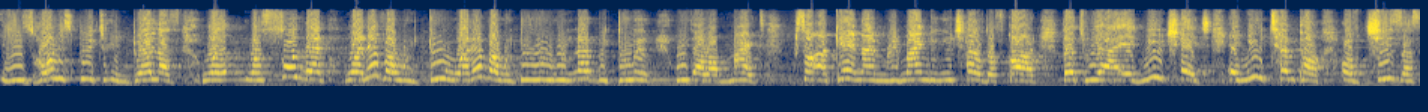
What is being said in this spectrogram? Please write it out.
his Holy Spirit to indwell us was, so that whatever we do, whatever we do, we will not be doing with our might. So again, I'm reminding you, child of God, that we are a new church, a new temple of Jesus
